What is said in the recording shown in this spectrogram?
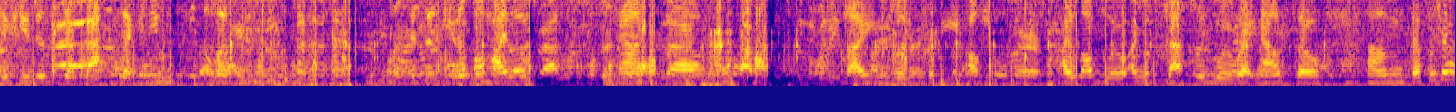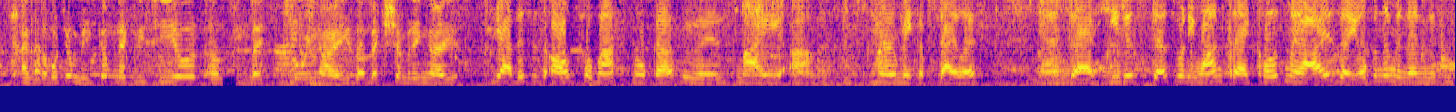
if you just step back a second, you can see the look. it's a beautiful high-low dress, and um, fabric is really, light. It's really pretty off shoulder. I love blue. I'm obsessed with blue right now, so um, that's my dress. And about your makeup, like we see your uh, like glowing eyes or like shimmering eyes. Yeah, this is all Tomas Mocha, who is my um, hair and makeup stylist, and uh, he just does what he wants. I close my eyes, I open them, and then this is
